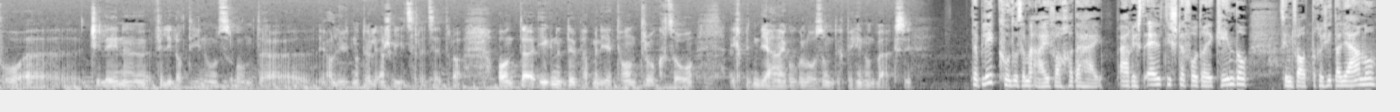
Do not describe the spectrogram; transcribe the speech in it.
von äh, Chilenen, viele Latinos und äh, ja, Leute natürlich, auch Schweizer etc. Und äh, irgendein Typ hat mir die Hand gedrückt, so. Ich bin in die hören und ich bin hin und weg gewesen. Der Blick kommt aus einem einfachen Daheim. Er ist das älteste von drei Kindern. Sein Vater ist Italiener,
